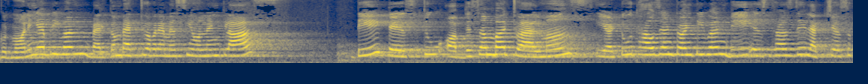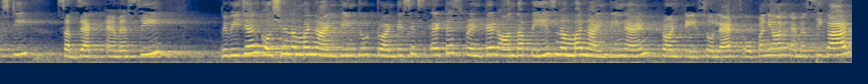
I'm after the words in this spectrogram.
Good morning everyone. Welcome back to our MSc online class. Date is 2 of December 12 months year 2021. Day is Thursday lecture 60 subject MSc. Revision question number 19 to 26. It is printed on the page number 19 and 20. So let's open your MSc card.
